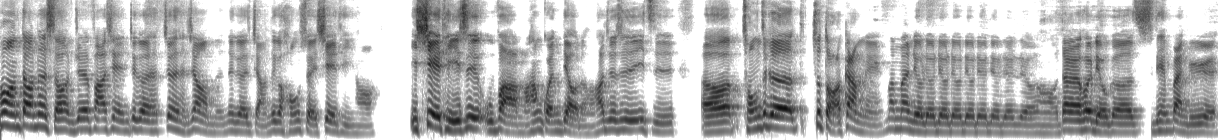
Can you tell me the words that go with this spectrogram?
通常到那时候，你就会发现，这个就很像我们那个讲这个洪水泄堤哈，一泄堤是无法马上关掉的，它就是一直呃从这个就短杠哎，慢慢流流流流流流流流流，大概会流个十天半个月，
